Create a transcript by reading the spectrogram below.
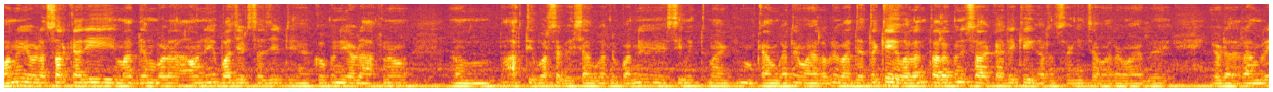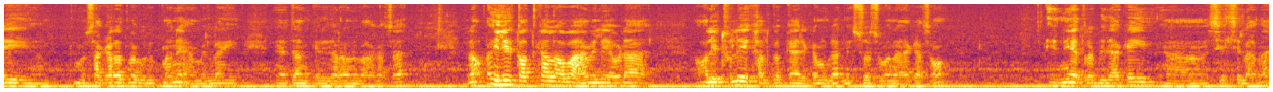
भनौँ एउटा सरकारी माध्यमबाट आउने बजेट सजेटको पनि एउटा आफ्नो आर्थिक वर्षको हिसाब गर्नुपर्ने सीमितमा काम गर्ने उहाँहरूलाई पनि बाध्यता केही होला नि तर पनि सहकार्य केही गर्न सकिन्छ भनेर उहाँहरूले एउटा राम्रै सकारात्मक रूपमा नै हामीलाई जानकारी गराउनु भएको छ। र अहिले तत्काल अब हामीले एउटा अलि ठुलै खालको कार्यक्रम गर्ने सोच बनाएका छौँ। नियत्र विधाकै सिलसिलामा।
